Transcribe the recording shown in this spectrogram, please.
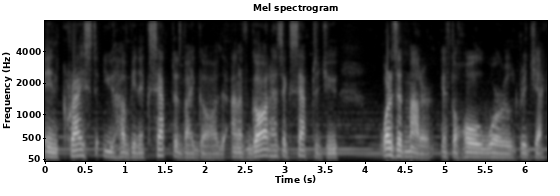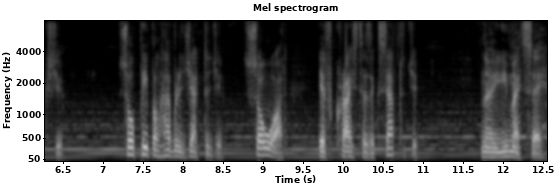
In Christ, you have been accepted by God, and if God has accepted you, what does it matter if the whole world rejects you? So people have rejected you. So what? if Christ has accepted you. Now, you might say,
